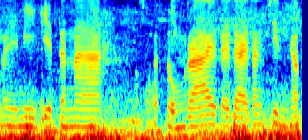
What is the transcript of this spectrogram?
ไม่มีเจตนาประสงค์ร้ายใดๆทั้งสิ้นครับ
